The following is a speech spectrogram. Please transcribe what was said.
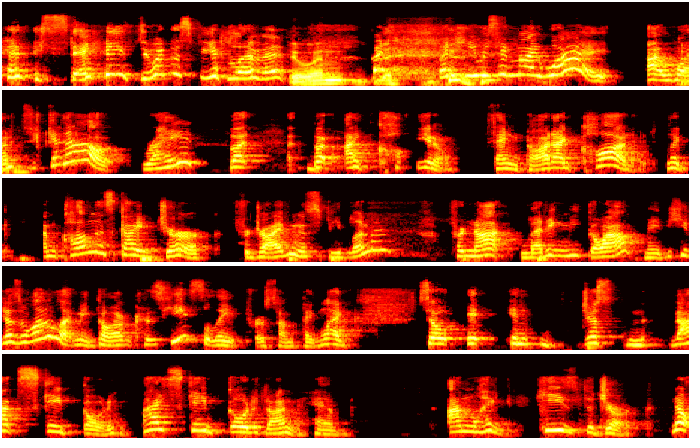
his, he's doing the speed limit, doing, but, but he was in my way. I wanted to get out, right? But but I, you know, thank God I caught it. Like I'm calling this guy jerk for driving the speed limit for not letting me go out. Maybe he doesn't want to let me go out because he's late for something. Like, so it in just not scapegoating. I scapegoated on him. I'm like, he's the jerk. No,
